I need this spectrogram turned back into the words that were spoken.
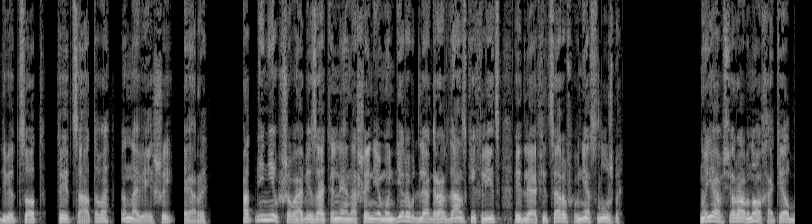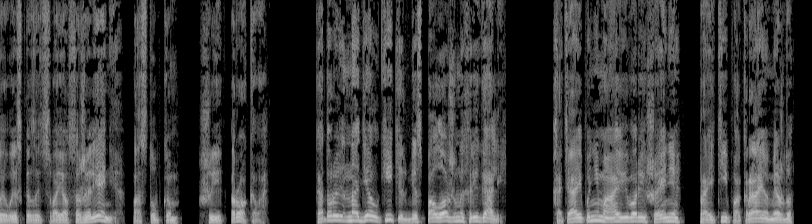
930-го новейшей эры, отменившего обязательное ношение мундиров для гражданских лиц и для офицеров вне службы. Но я все равно хотел бы высказать свое сожаление поступкам Ши Рокова, который надел китель без положенных регалий, хотя и понимаю его решение пройти по краю между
